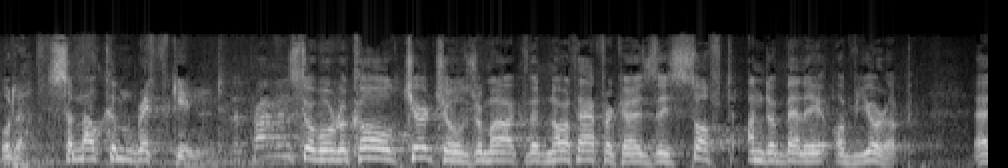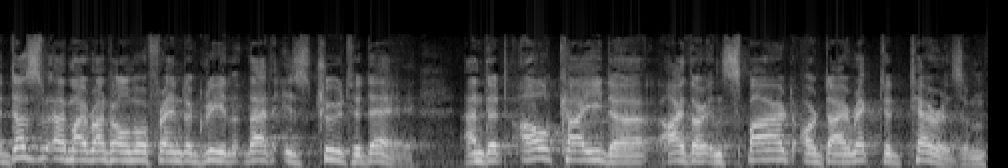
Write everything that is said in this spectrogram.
Order. Sir Malcolm Rifkind. The Prime Minister will recall Churchill's remark that North Africa is the soft underbelly of Europe. Uh, does uh, my right honourable friend agree that that is true today and that Al Qaeda either inspired or directed terrorism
